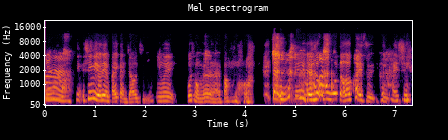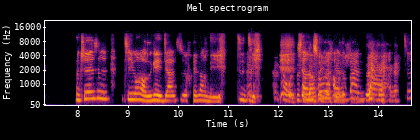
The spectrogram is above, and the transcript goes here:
天啊，心心里有点百感交集，因为为什么没有人来帮我？但心里觉得说哦我找到筷子很开心。我觉得是济公老师给你加智慧，让你。自己想出了好的办法，真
